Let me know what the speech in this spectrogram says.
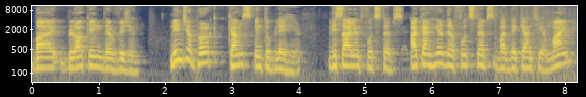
by blocking their vision. Ninja perk comes into play here. The silent footsteps. I can hear their footsteps but they can't hear mine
